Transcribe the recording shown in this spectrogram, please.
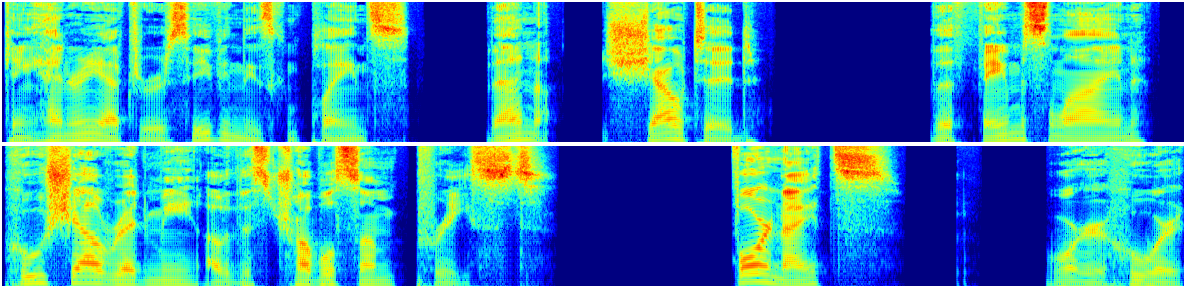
King Henry, after receiving these complaints, then shouted the famous line, Who shall rid me of this troublesome priest? Four knights were who were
